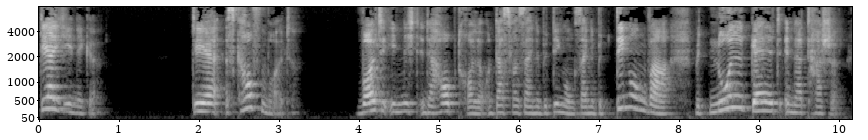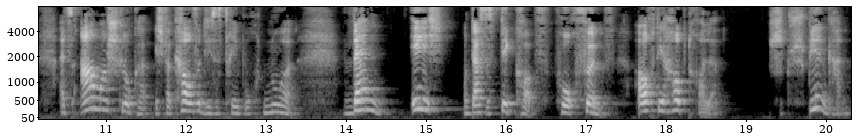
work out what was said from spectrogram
derjenige, der es kaufen wollte, wollte ihn nicht in der Hauptrolle und das war seine Bedingung. Seine Bedingung war mit null Geld in der Tasche, als armer Schlucker, ich verkaufe dieses Drehbuch nur, wenn ich, und das ist Dickkopf, hoch fünf, auch die Hauptrolle spielen kann.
